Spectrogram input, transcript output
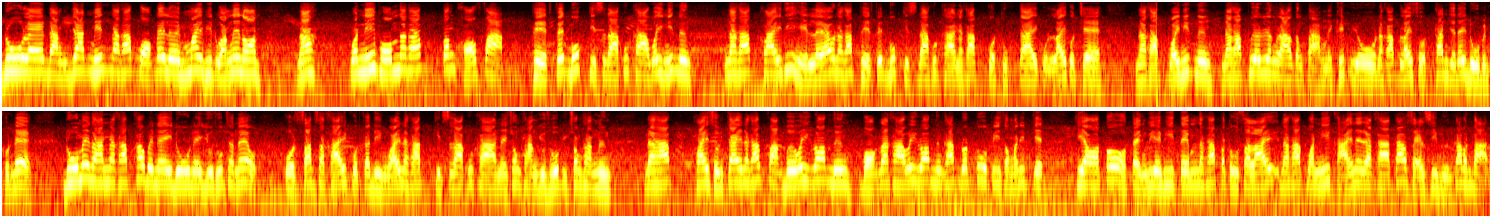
ดูแลดั่งญาติมิตรนะครับ บอกได้เลยไม่ผิดหวังแน่นอนนะวันนี้ผมนะครับต้องขอฝากเพจ Facebook กิษดาคุดคาไว้อีกนิดนึงนะครับ ใครที่เห็นแล้วนะครับเพจ Facebook กิษดาคุดคานะครับ กดถูกใจกดไลค์กดแชร์ นะครับไว้นิดนึงนะครับเพื่อเรื่องราวต่างๆ ในคลิปวิดีโอนะครับไลฟ์สดท่านจะได้ดูเป็นคนแรก ดูไม่ทันนะครับ เข้าไปในดูใน YouTube Channel กด Subscribe กดกระดิ่งไว้นะครับกิษดาคุคาในช่องทาง YouTube อีกช่องทางหนึ่งนะครับ ใครสนใจนะครับ ฝากเบอร์ไว้อีกรอบหนึ่งบอกราคาไว้อีกรอบหนึ่งครับ รถตู้ปี 2017 เกียร์ออโต้แต่ง VIP เต็มนะครับ ประตูสไลด์นะครับ วันนี้ขายในราคา 949,000 บาท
